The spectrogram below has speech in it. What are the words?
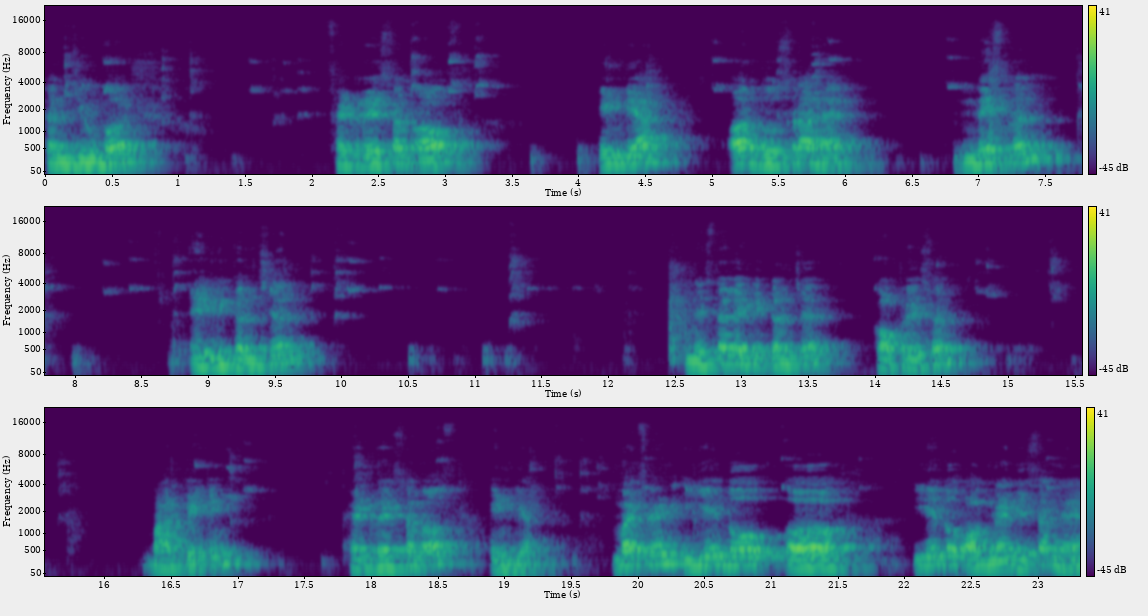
consumer federation of India और दूसरा है national agriculture national agriculture cooperation marketing federation of India. My friend ये दो आ, ये दो ऑर्गेनाइजेशन है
